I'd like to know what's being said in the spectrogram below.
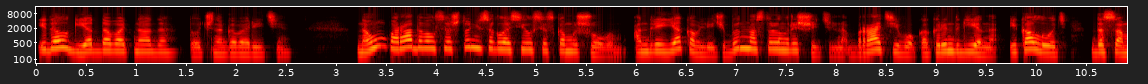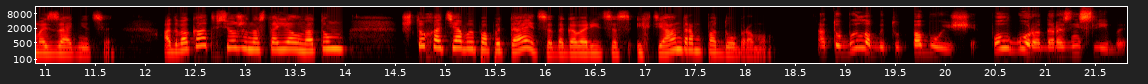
«И долги отдавать надо, точно говорите. Наум порадовался, что не согласился с Камышовым. Андрей Яковлевич был настроен решительно, брать его, как рентгена, и колоть до самой задницы. Адвокат все же настоял на том, что хотя бы попытается договориться с Ихтиандром по-доброму. А то было бы тут побоище, полгорода разнесли бы.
